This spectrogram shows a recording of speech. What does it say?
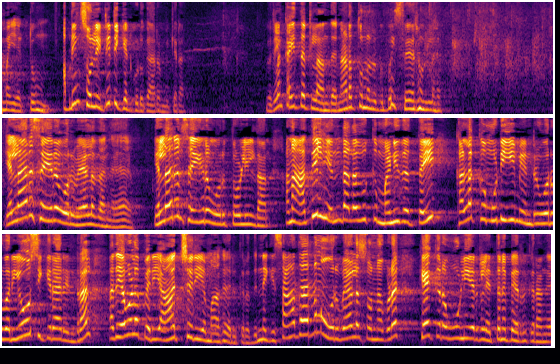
அமையட்டும். அப்படின்னு சொல்லிட்டு டிக்கெட் கொடுக்க ஆரம்பிக்கிறார். இதுக்கெல்லாம் கைத்தட்டலாம். அந்த நடத்துனருக்கு போய் சேரும்ல. எல்லாரும் செய்கிற ஒரு வேலை தாங்க எல்லாரும் செய்கிற ஒரு தொழில் தான் ஆனால் அதில் எந்த அளவுக்கு மனிதத்தை கலக்க முடியும் என்று ஒருவர் யோசிக்கிறார் என்றால் அது எவ்வளோ பெரிய ஆச்சரியமாக இருக்கிறது. இன்னைக்கு சாதாரணமாக ஒரு வேலை சொன்னால் கூட கேட்குற ஊழியர்கள் எத்தனை பேர் இருக்கிறாங்க?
